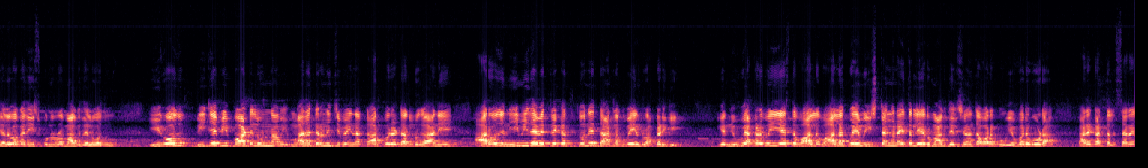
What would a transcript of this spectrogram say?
తెలియక తీసుకున్నారో మాకు తెలియదు. ఈరోజు బీజేపీ పార్టీలు ఉన్న మా దగ్గర నుంచి పోయిన కార్పొరేటర్లు కానీ ఆ రోజు నీ మీదే వ్యతిరేకతతోనే దాంట్లోకి పోయినరు అక్కడికి. ఇక నువ్వు ఎక్కడ పోయి చేస్తే వాళ్ళు వాళ్ళకు ఏమి ఇష్టంగానైతే లేరు మాకు తెలిసినంత వరకు ఎవరు కూడా కార్యకర్తలు. సరే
